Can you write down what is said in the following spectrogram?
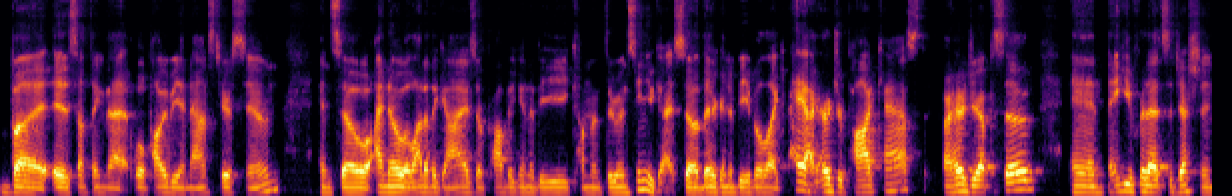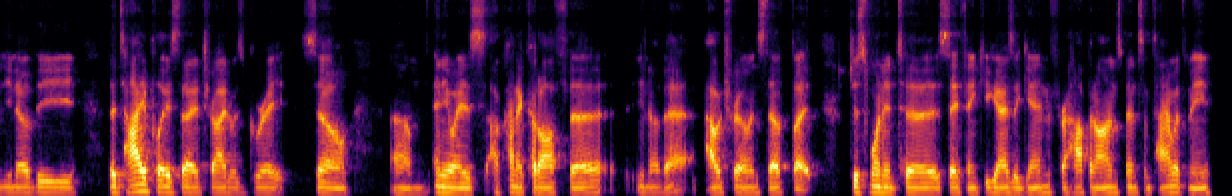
but is something that will probably be announced here soon and so I know a lot of the guys are probably going to be coming through and seeing you guys. So they're going to be able to like, hey, I heard your podcast, I heard your episode, and thank you for that suggestion. You know, the the Thai place that I tried was great. So, um, anyways, I'll kind of cut off the you know the outro and stuff, but just wanted to say thank you guys again for hopping on and spend some time with me.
